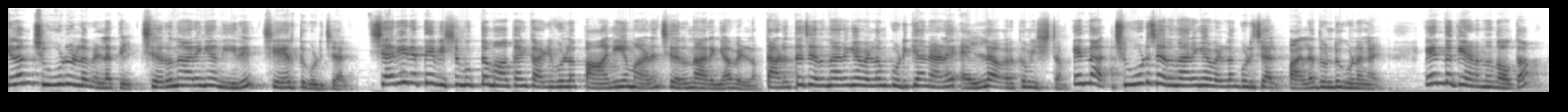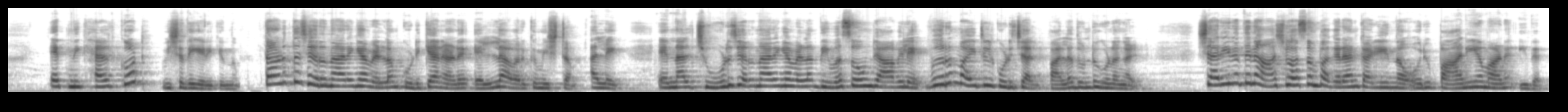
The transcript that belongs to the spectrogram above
ഇളം ചൂടുള്ള വെള്ളത്തിൽ ചെറുനാരങ്ങ നീര് ചേർത്ത് കുടിച്ചാൽ ശരീരത്തെ വിഷമുക്തമാക്കാൻ കഴിവുള്ള പാനീയമാണ് ചെറുനാരങ്ങ വെള്ളം. തണുത്ത ചെറുനാരങ്ങ വെള്ളം കുടിക്കാനാണ് എല്ലാവർക്കും ഇഷ്ടം. എന്നാൽ ചൂട് ചെറുനാരങ്ങ വെള്ളം കുടിച്ചാൽ പലതുണ്ട് ഗുണങ്ങൾ. എന്തൊക്കെയാണെന്ന് നോക്കാം. എത്നിക് ഹെൽത്ത് കോട്ട് വിശദീകരിക്കുന്നു. തണുത്ത ചെറുനാരങ്ങ വെള്ളം കുടിക്കാനാണ് എല്ലാവർക്കും ഇഷ്ടം അല്ലേ? എന്നാൽ ചൂട് ചെറുനാരങ്ങ വെള്ളം ദിവസവും രാവിലെ വെറും വയറ്റിൽ കുടിച്ചാൽ പലതുണ്ട് ഗുണങ്ങൾ. ശരീരത്തിന് ആശ്വാസം പകരാൻ കഴിയുന്ന ഒരു പാനീയമാണ് ഇത്.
